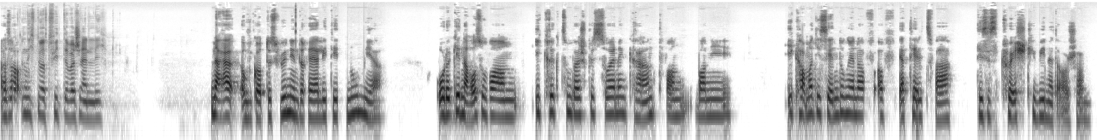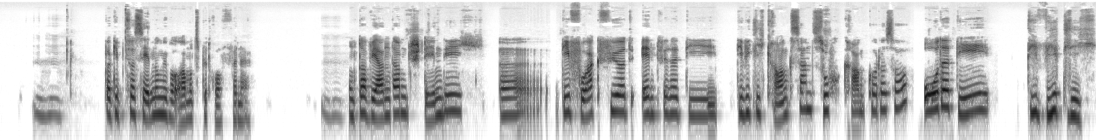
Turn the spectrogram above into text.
Also, nicht nur auf Twitter wahrscheinlich. Naja, um Gottes Willen, in der Realität nur mehr. Oder genauso, wenn, ich krieg zum Beispiel so einen Grant, wenn, wenn ich, ich kann mir die Sendungen auf, auf RTL 2, dieses Trash-TV nicht anschauen. Mhm. Da gibt es eine Sendung über Armutsbetroffene. Mhm. Und da werden dann ständig äh, die vorgeführt, entweder die, die wirklich krank sind, suchtkrank oder so, oder die, die wirklich,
